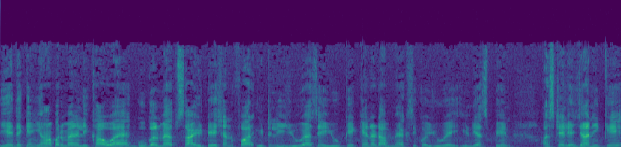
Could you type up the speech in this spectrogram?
ये देखें, यहाँ पर मैंने लिखा हुआ है Google map citation for Italy USA UK Canada Mexico UAE India Spain Australia यानी कि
